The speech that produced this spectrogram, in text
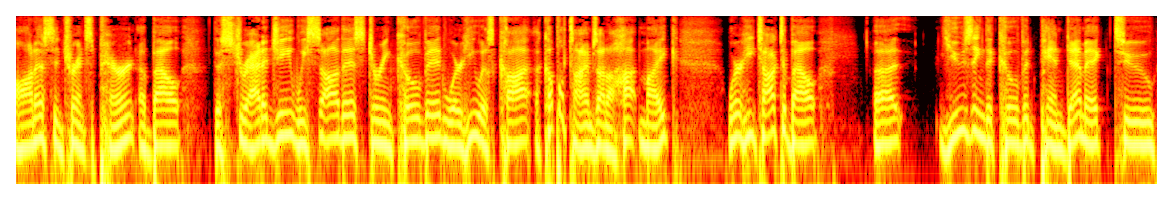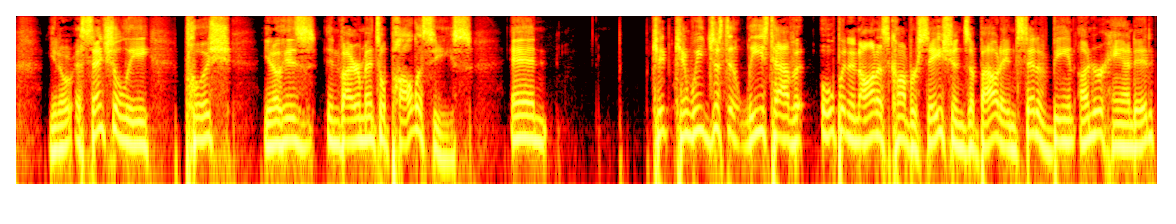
honest and transparent about the strategy. We saw this during COVID where he was caught a couple times on a hot mic where he talked about uh, using the COVID pandemic to, you know, essentially push, you know, his environmental policies. And can, can we just at least have open and honest conversations about it instead of being underhanded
